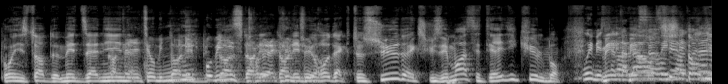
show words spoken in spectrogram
pour une histoire de mezzanine au dans les, au dans- ministre dans de les- la dans les Culture. bureaux d'Actes Sud. Excusez-moi, c'était ridicule. Bon. Oui, mais, Mais, ça va mais pas ceci étant dit,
